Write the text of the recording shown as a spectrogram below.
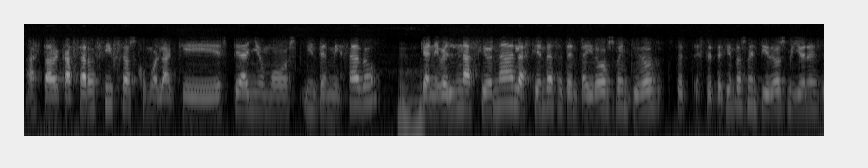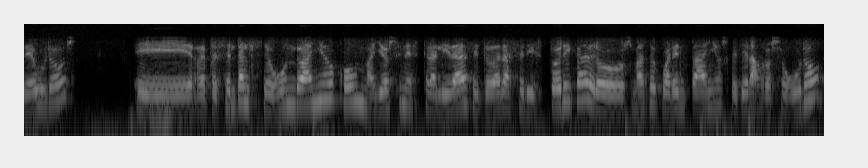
hasta alcanzar cifras como la que este año hemos indemnizado, que a nivel nacional asciende a 72, 22, 722 millones de euros, eh, representa el segundo año con mayor siniestralidad de toda la serie histórica de los más de 40 años que tiene Agroseguro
